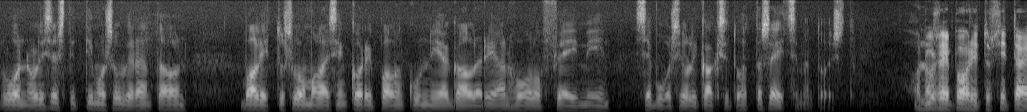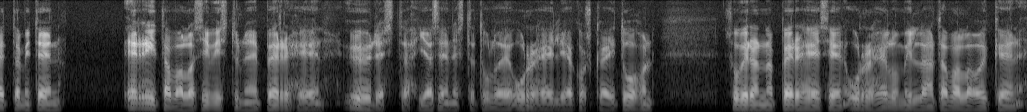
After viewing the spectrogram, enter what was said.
luonnollisesti Timo Suviranta on valittu suomalaisen koripallon kunniagalleriaan Hall of Fameen. Se vuosi oli 2017. On usein pohdittu sitä, että miten eri tavalla sivistyneen perheen yhdestä jäsenestä tulee urheilija, koska ei tuohon Suvirannan perheeseen urheilu millään tavalla oikein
